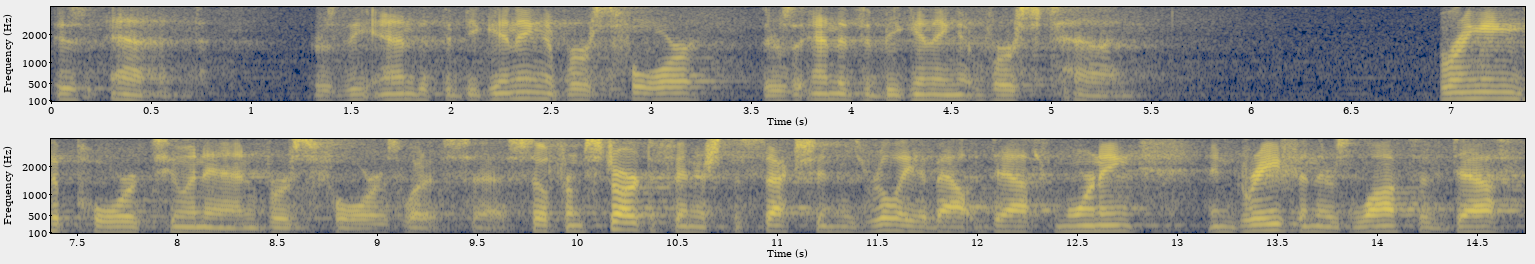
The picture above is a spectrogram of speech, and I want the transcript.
is end. There's the end at the beginning of verse 4, there's an end at the beginning at verse 10. Bringing the poor to an end, verse 4 is what it says. So, from start to finish, the section is really about death, mourning, and grief, and there's lots of death,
